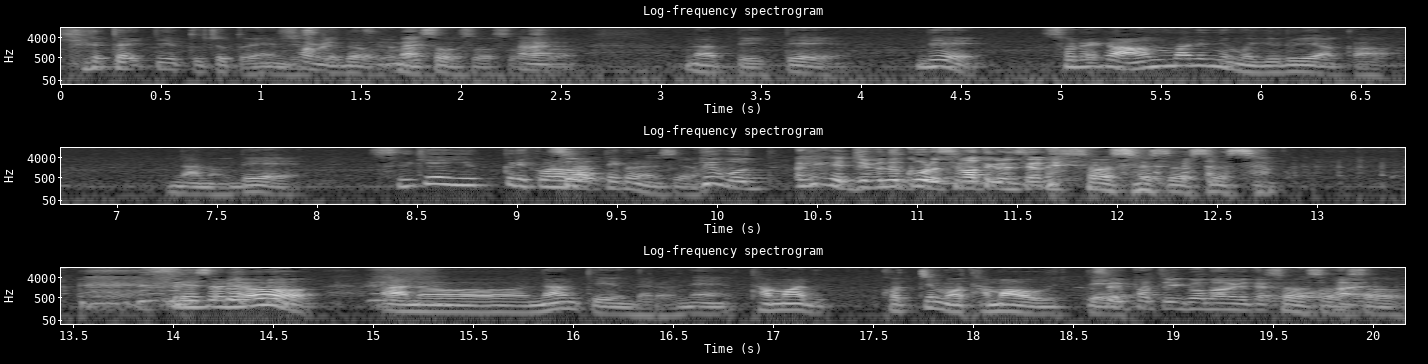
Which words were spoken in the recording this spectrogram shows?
球体っていうとちょっと変ですけどね。まあそうそうそうそう、はい。なっていてでそれがあんまりにも緩やかなのですげえゆっくり転がってくるんですよ。でも明らかに自分のゴール迫ってくるんですよね。そうそうそうそうそう。でそれをあのーなんて言うんだろうね。球こっちも球を打ってパチンコのみたいな。そうそうそう、は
